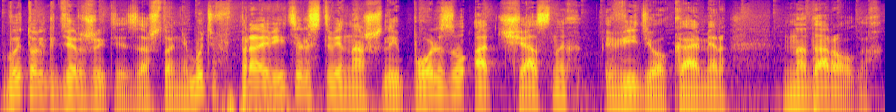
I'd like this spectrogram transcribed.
Вы только держитесь за что-нибудь. В правительстве нашли пользу от частных видеокамер на дорогах.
